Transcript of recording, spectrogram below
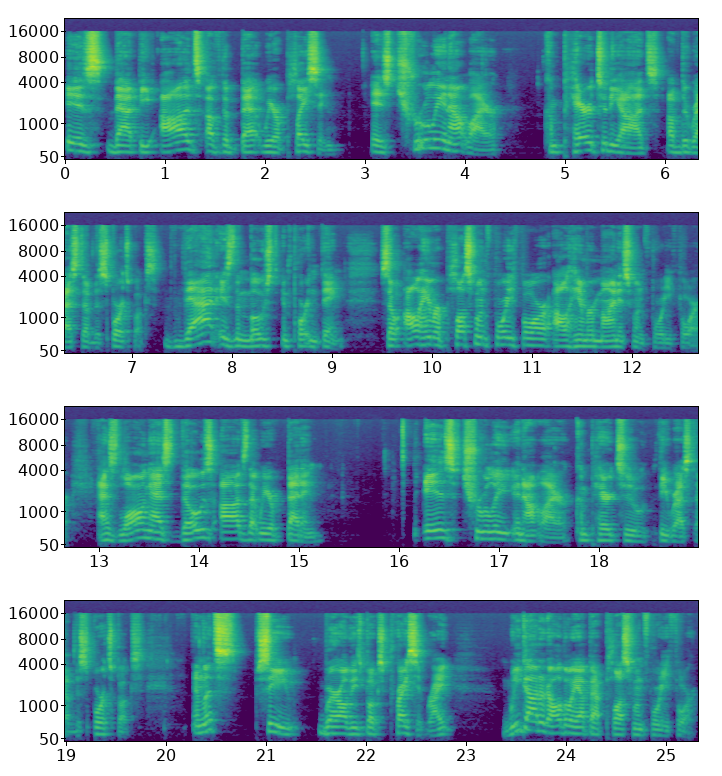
is that the odds of the bet we are placing is truly an outlier compared to the odds of the rest of the sports books. That is the most important thing. So I'll hammer plus 144, I'll hammer minus 144. As long as those odds that we are betting is truly an outlier compared to the rest of the sports books. And let's see where all these books price it, right? We got it all the way up at plus 144.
